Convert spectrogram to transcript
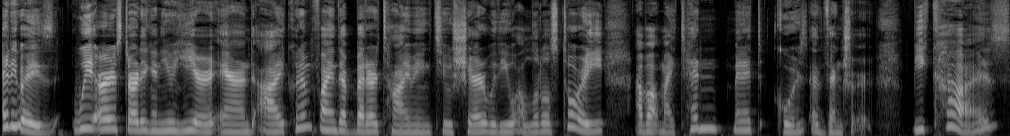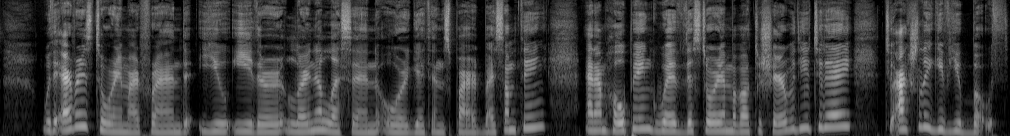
Anyways, we are starting a new year, and I couldn't find a better timing to share with you a little story about my 10 minute course adventure because with every story, my friend, you either learn a lesson or get inspired by something. And I'm hoping with the story I'm about to share with you today to actually give you both.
